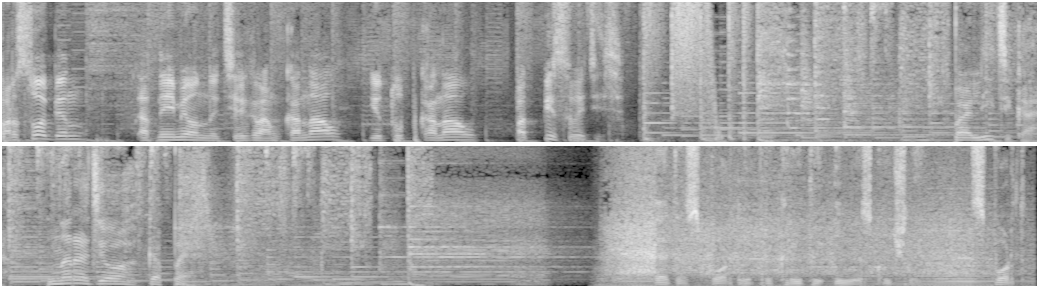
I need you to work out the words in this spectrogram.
Парсобин, одноименный телеграм-канал, YouTube-канал. Подписывайтесь. Политика на Радио КП. Это спорт неприкрытый и не скучный. Спорт –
